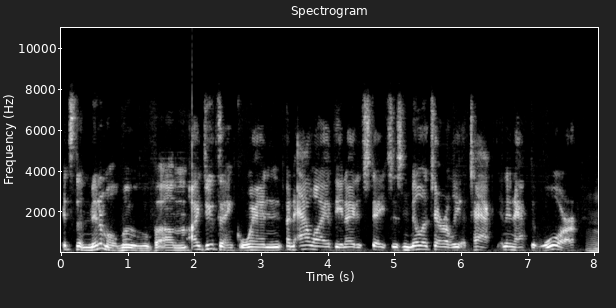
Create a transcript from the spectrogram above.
It's the minimal move. Um, I do think when an ally of the United States is militarily attacked in an act of war, mm-hmm.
